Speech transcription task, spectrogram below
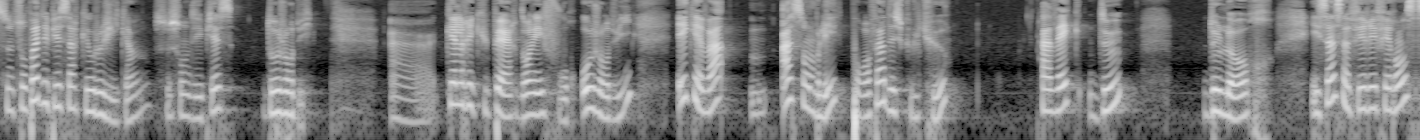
ce ne sont pas des pièces archéologiques, hein, ce sont des pièces d'aujourd'hui, euh, qu'elle récupère dans les fours aujourd'hui et qu'elle va assembler pour en faire des sculptures avec de de l'or. Et ça, ça fait référence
